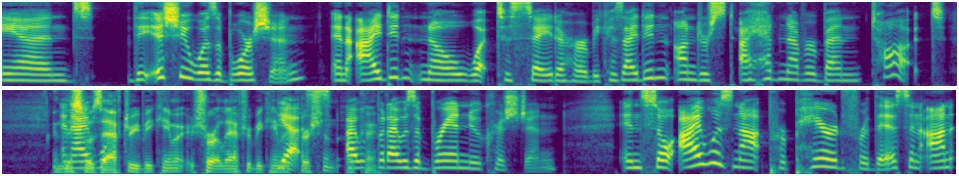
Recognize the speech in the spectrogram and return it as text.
And the issue was abortion, and I didn't know what to say to her because I didn't understand. I had never been taught. And, and this I was w- after you became a, shortly after you became yes, a Christian. Okay. I, but I was a brand new Christian, and so I was not prepared for this. And on,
